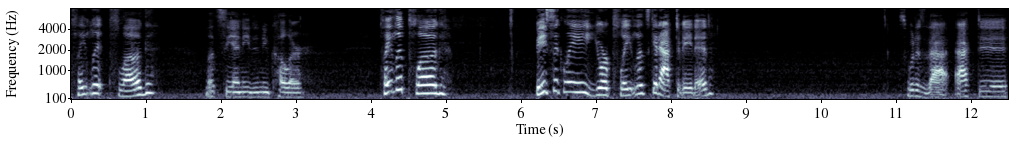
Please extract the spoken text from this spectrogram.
Platelet plug, let's see, I need a new color. Platelet plug, basically your platelets get activated so what is that? Activated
